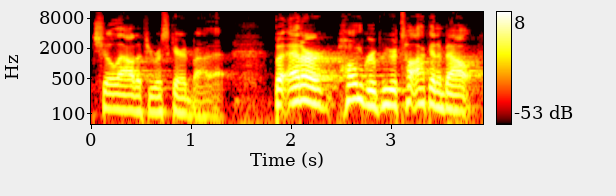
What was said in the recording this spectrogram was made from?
chill out if you were scared by that. But at our home group, we were talking about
